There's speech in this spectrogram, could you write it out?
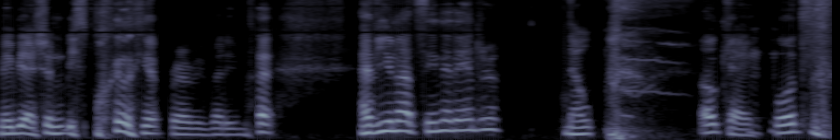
maybe i shouldn't be spoiling it for everybody but have you not seen it andrew Nope. okay well it's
